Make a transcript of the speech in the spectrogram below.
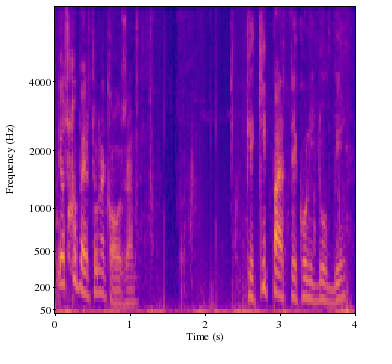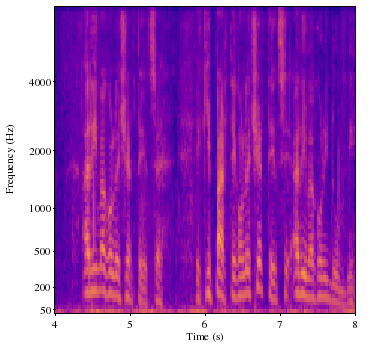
E ho scoperto una cosa, che chi parte con i dubbi arriva con le certezze e chi parte con le certezze arriva con i dubbi.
